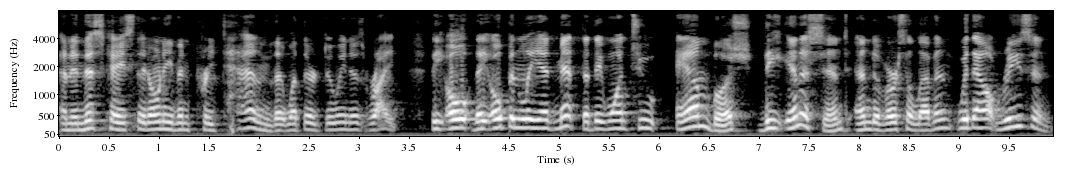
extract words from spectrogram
And in this case, they don't even pretend that what they're doing is right. They, openly admit that they want to ambush the innocent, end of verse 11, without reason.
